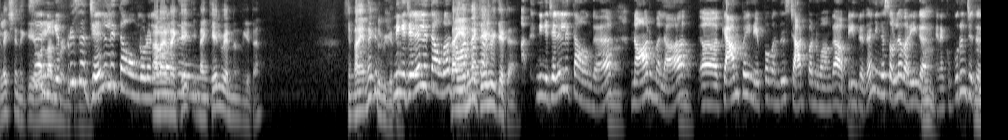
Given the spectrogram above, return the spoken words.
எலெக்ஷனுக்கு எப்படி சார் ஜெயலலிதா அவங்களோட நான் கேள்வி என்னன்னு கேட்டேன். நான் என்ன கேள்வி கேட்டேன்? நீங்க ஜெயலலிதா அவங்க நான் என்ன கேள்வி கேட்டேன்? நீங்க ஜெயலலிதா அவங்க. நார்மலா கேம்பெயின் எப்ப வந்து ஸ்டார்ட் பண்ணுவாங்க அப்படின்றத நீங்க சொல்ல வரீங்க. எனக்கு புரிஞ்சுது.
